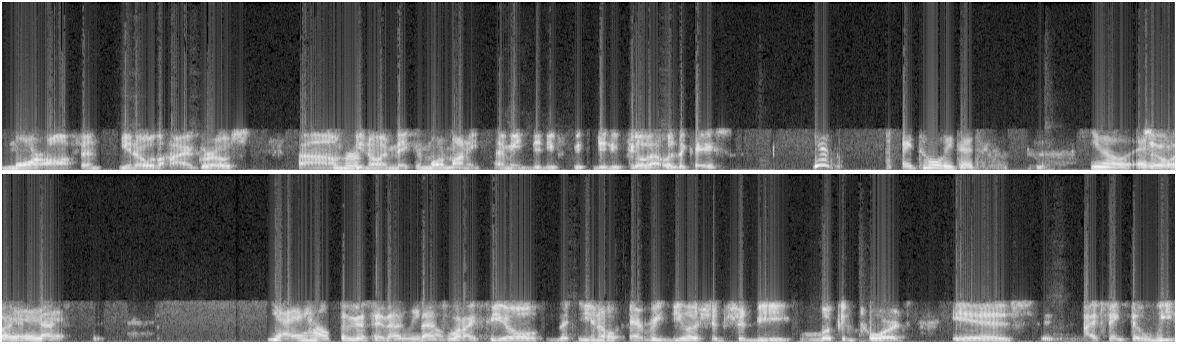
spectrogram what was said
more often, you know, with a higher gross, um, Mhm. you know, and making more money? I mean, did you did you feel that was the case? Yeah, I totally did. You know, So it, that's, it, yeah, it helped. I was gonna say It that's really that's helped. what I feel that you know every dealership should be looking towards is I think that we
